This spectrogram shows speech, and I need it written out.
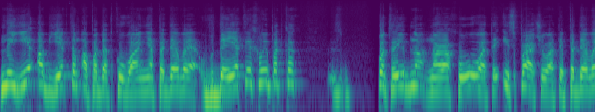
не є об'єктом оподаткування ПДВ. В деяких випадках потрібно нараховувати і сплачувати ПДВ,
